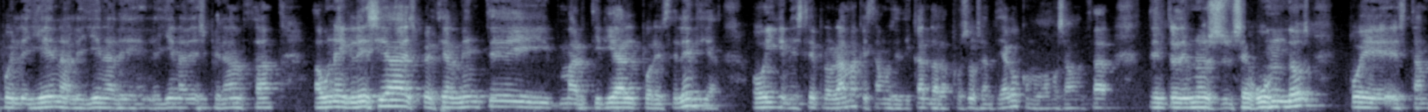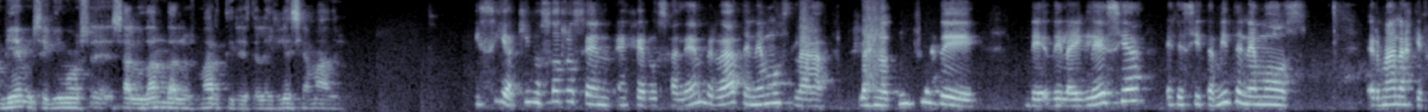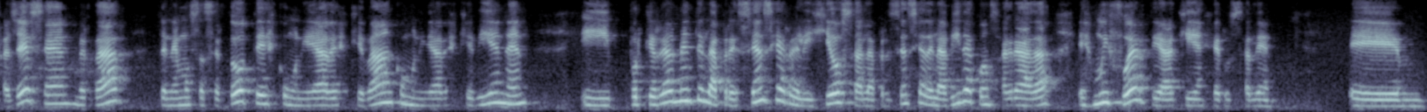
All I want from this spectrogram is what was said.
pues le llena, le llena de, le llena de esperanza a una iglesia especialmente martirial por excelencia. Hoy en este programa que estamos dedicando al apóstol Santiago, como vamos a avanzar dentro de unos segundos, pues también seguimos eh, saludando a los mártires de la iglesia madre. Y sí, aquí nosotros en, Jerusalén, ¿verdad? Tenemos las noticias de, de la iglesia, es decir, también tenemos hermanas que fallecen, ¿verdad? Tenemos sacerdotes, comunidades que van, comunidades que vienen, y porque realmente la presencia religiosa, la presencia de la vida consagrada es muy fuerte aquí en Jerusalén. Eh,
